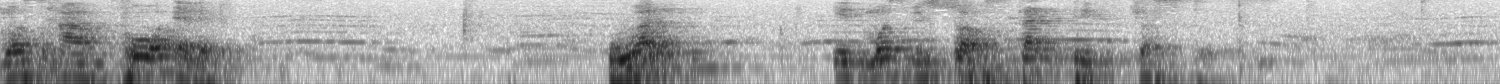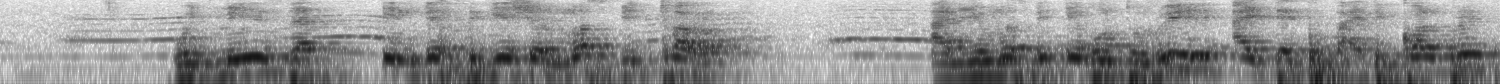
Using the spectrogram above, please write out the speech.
must have four elements. One, it must be substantive justice, which means that investigation must be thorough and you must be able to really identify the culprit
